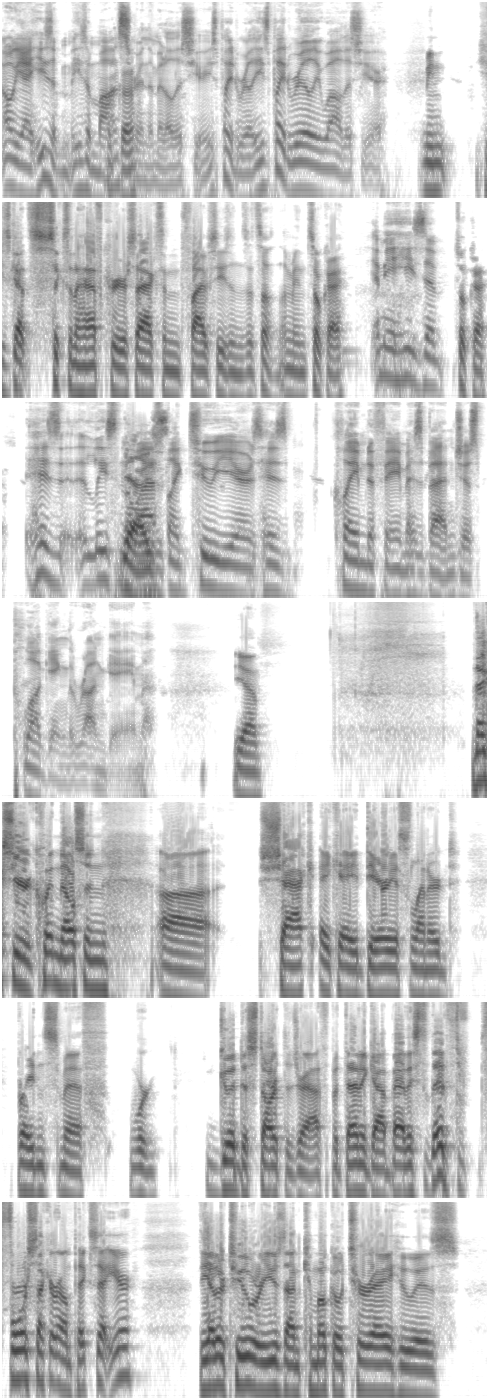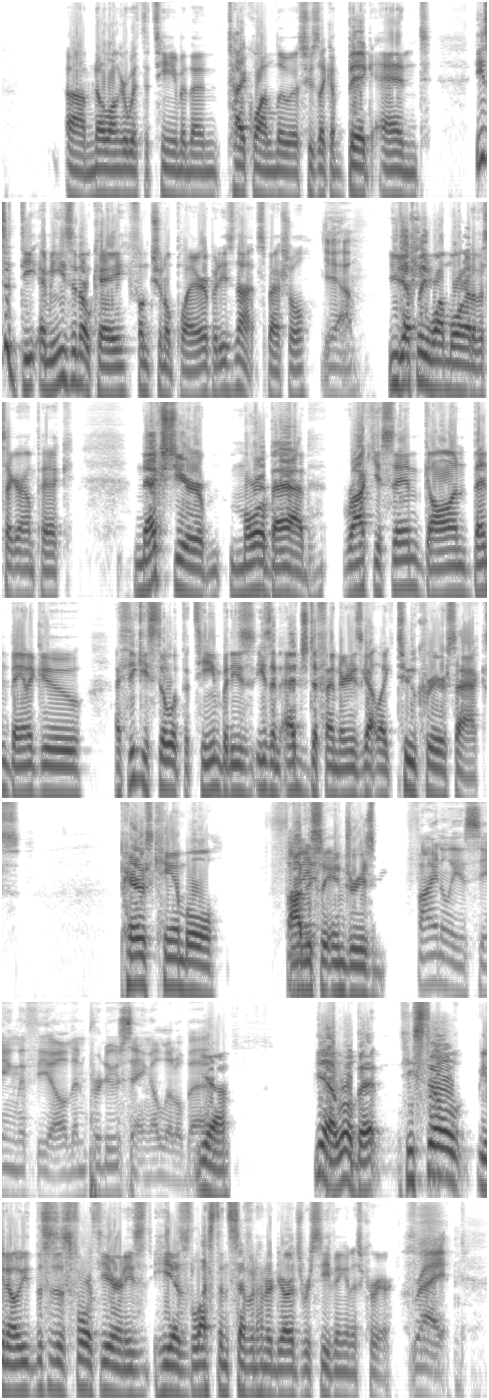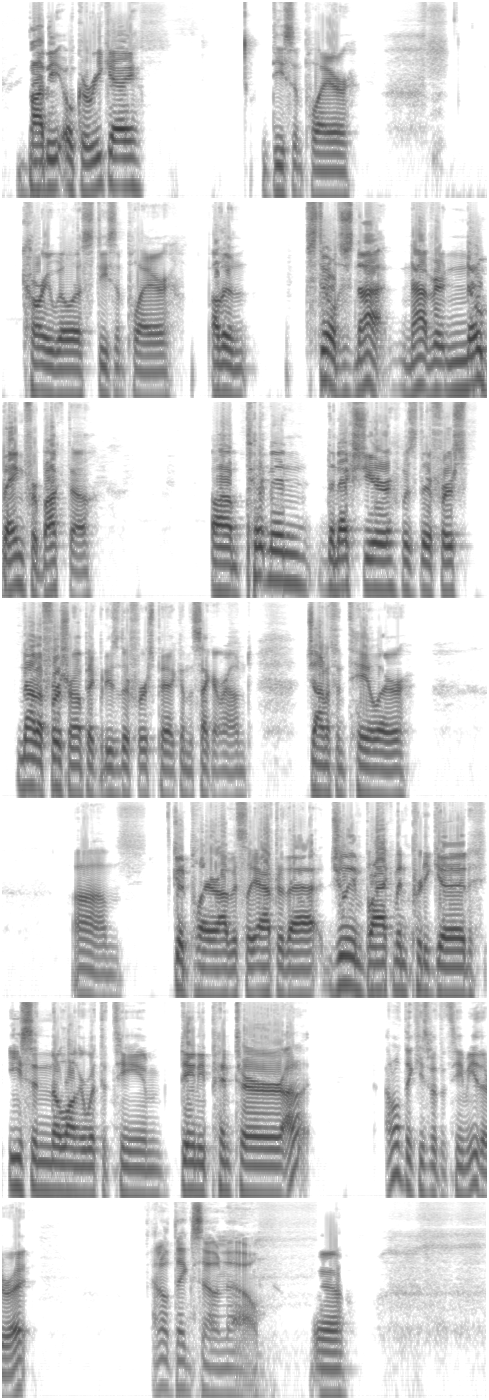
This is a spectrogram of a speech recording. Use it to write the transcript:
Oh yeah, he's a he's a monster in the middle this year. He's played really he's played really well this year. I mean, he's got six and a half career sacks in five seasons. It's, a, I mean, it's okay. I mean, he's a It's okay. his at least in the Yeah, last like two years, his claim to fame has been just plugging the run game. Yeah. Next year, Quenton Nelson, uh, Shaq, aka Darius Leonard, Braden Smith were good to start the draft, but then it got bad. They, they had th- four second round picks that year. The other two were used on Kemoko Turay, who is um, no longer with the team, and then Tyquan Lewis, who's like a big end. He's a de- I mean, he's an okay functional player, but he's not special. Yeah. You definitely want more out of a second round pick. Next year, more bad. Rock Ya-Sin gone. Ben Banogu, I think he's still with the team, but he's he's an edge defender and he's got like two career sacks. Parris Campbell, Fin- obviously injuries. finally is seeing the field and producing a little bit. Yeah. Yeah, a little bit. He's still, you know, this is his fourth year and he's he has less than 700 yards receiving in his career. Right. Bobby Okereke, decent player. Khari Willis, decent player. Other than still just not not very no bang for buck though. Um, Pittman the next year was their first not a first round pick, but he was their first pick in the second round. Jonathan Taylor, um, good player obviously. After that, Julian Blackmon pretty good. Eason no longer with the team. Danny Pinter, I don't I don't think he's with the team either, right? I don't think so, no. Yeah.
